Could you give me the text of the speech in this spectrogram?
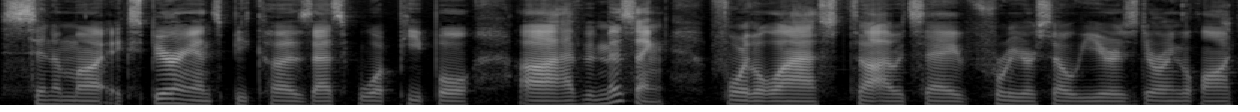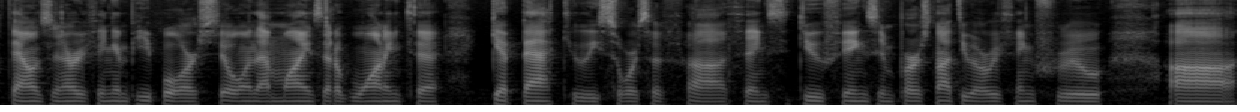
cinema experience because that's what people uh, have been missing for the last, uh, I would say, three or so years during the lockdowns and everything. And people are still in that mindset of wanting to get back to these sorts of uh, things, to do things in person, not do everything through uh,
